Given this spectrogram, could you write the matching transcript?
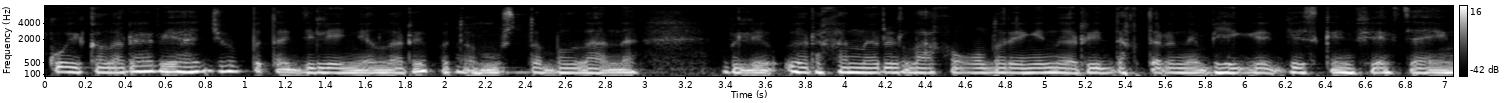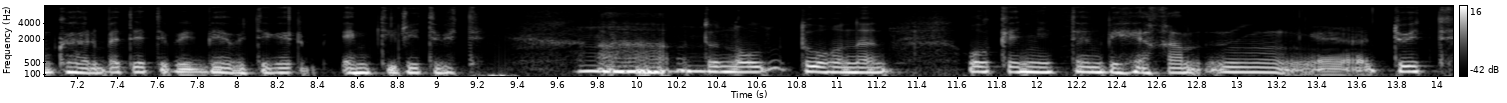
койкалары реаджуппыт отделениялары, потому что булланы били ыраханыры лаха олар эңин ыры дактарына биге детская инфекция эн көрбет этибит бебитигер эмтиритибит. Тон ол туғынан ол кенниттен биһеха төт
